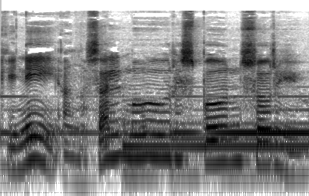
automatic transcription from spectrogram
Kini ang Salmo Responsorio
